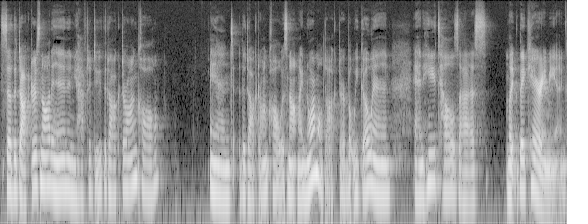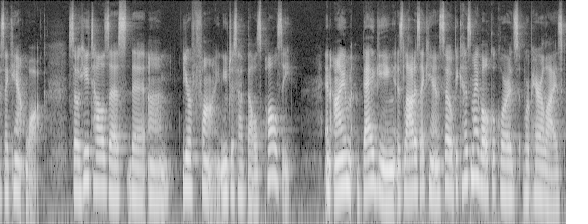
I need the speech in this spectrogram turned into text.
So the doctor is not in, and you have to do the doctor on call. And the doctor on call was not my normal doctor, but we go in and he tells us, like, they carry me in because I can't walk. So he tells us that um, you're fine. You just have Bell's palsy and I'm begging as loud as I can. So, because my vocal cords were paralyzed,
